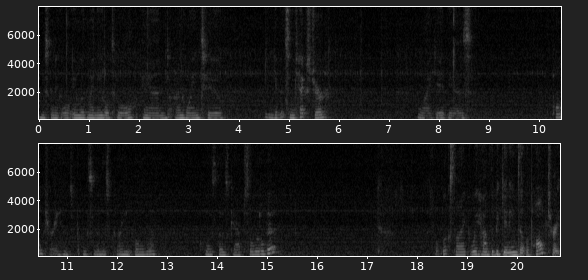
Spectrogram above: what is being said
I'm just going to go in with my needle tool and I'm going to give it some texture like it is the palm tree. Let's bring some of this green over. close those gaps a little bit. It looks like we have the beginnings of a palm tree.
